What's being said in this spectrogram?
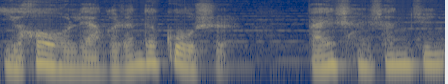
以后两个人的故事，白衬衫君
